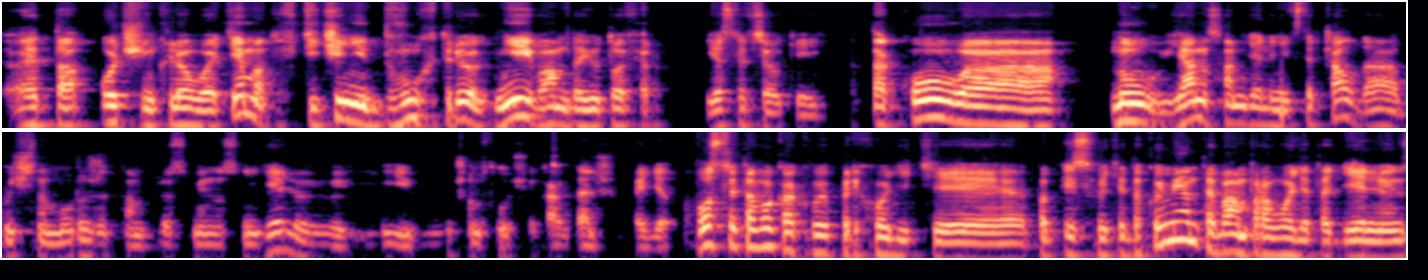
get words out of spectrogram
Это очень клевая тема. В течение двух-трех дней вам дают офер, если все окей. Такого ну, я на самом деле не встречал, да, обычно мурыжит там плюс-минус неделю, и в лучшем случае как дальше пойдет. После того, как вы приходите, подписываете документы, вам проводят отдельную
